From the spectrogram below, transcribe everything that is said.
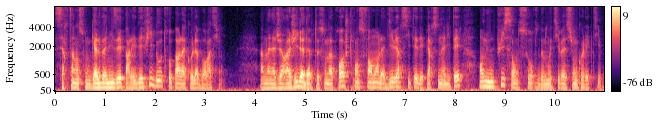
Certains sont galvanisés par les défis, d'autres par la collaboration. Un manager agile adapte son approche, transformant la diversité des personnalités en une puissante source de motivation collective.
